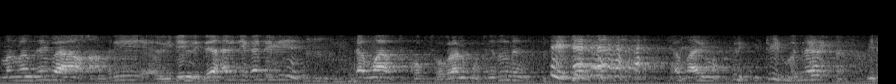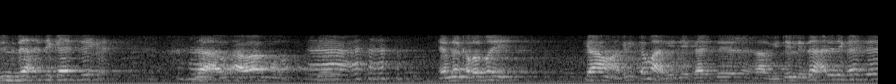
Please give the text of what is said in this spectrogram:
મને મન થયું આંગળી વીટી લીધે સારી દેખાતી હતી. છોકરાને પૂછ્યું હતું ને. મારી વીંટી લીધે સારી દેખાય છે આવા-. એમને ખબર પડી કે આ આંગળી કેમ આવી દેખાય છે? આ વીટી લીધે સારી દેખાય છે?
